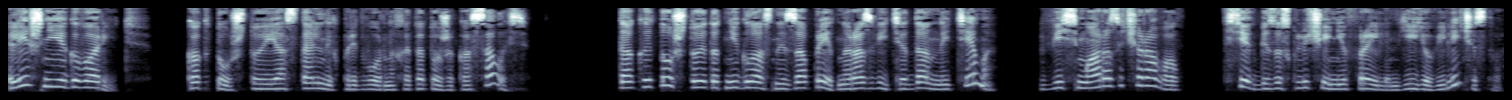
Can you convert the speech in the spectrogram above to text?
Лишнее говорить, как то, что и остальных придворных это тоже касалось, так и то, что этот негласный запрет на развитие данной темы весьма разочаровал всех без исключения фрейлин Ее Величества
